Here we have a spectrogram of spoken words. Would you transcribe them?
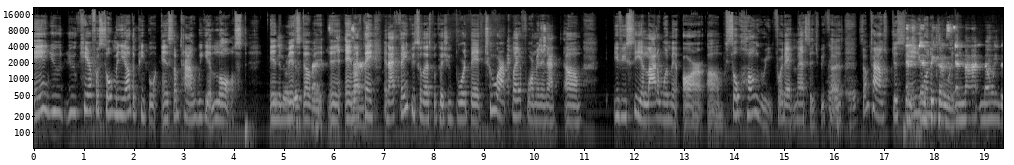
And you, you care for so many other people and sometimes we get lost in the midst of it. And, and right. I think, and I thank you, Celeste, because you brought that to our platform. And, and I, um, if you see a lot of women are um, so hungry for that message because mm-hmm. sometimes just saying and, you want to do it. and not knowing the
